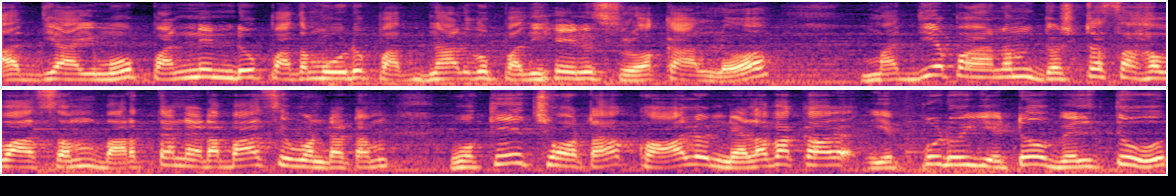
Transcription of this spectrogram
అధ్యాయము పన్నెండు పదమూడు పద్నాలుగు పదిహేను శ్లోకాల్లో మద్యపానం దుష్ట సహవాసం భర్త నెడబాసి ఉండటం ఒకే చోట కాలు నిలవక ఎప్పుడు ఎటో వెళ్తూ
